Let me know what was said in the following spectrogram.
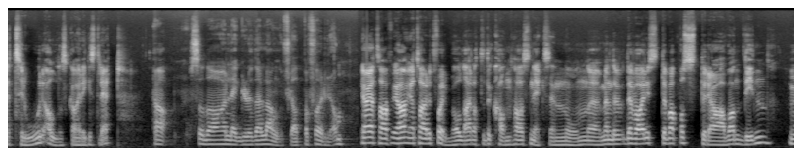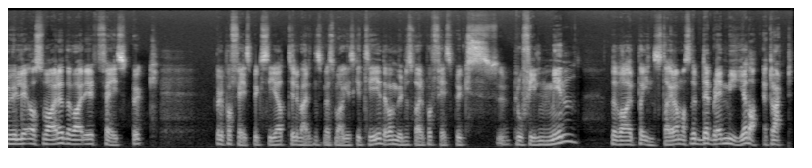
jeg tror alle skal være registrert. Ja, så da legger du deg langflat på forhånd. Ja, jeg tar, ja, jeg tar et forbehold der at det kan ha sneket seg noen eh, Men det, det, var i, det var på Stravaen din mulig å svare. Det var i Facebook eller på Facebook-sida til Verdens mest magiske tid. Det var mulig å svare på Facebook-profilen min. Det var på Instagram. altså Det, det ble mye da, etter hvert.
